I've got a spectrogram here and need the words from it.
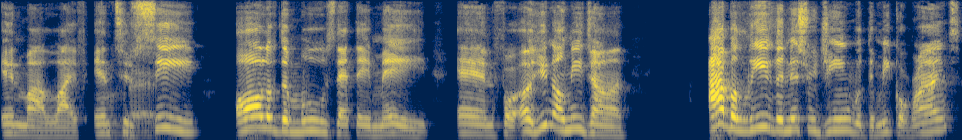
in my life, and to see all of the moves that they made, and for oh, you know me, John, I believed in this regime with DeMeco Ryans.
